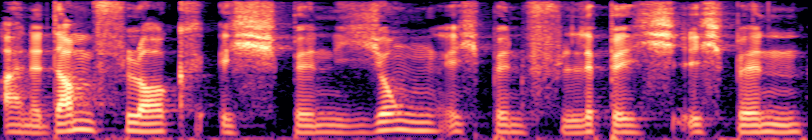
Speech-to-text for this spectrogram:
eine Dampflok, ich bin jung, ich bin flippig, ich bin,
